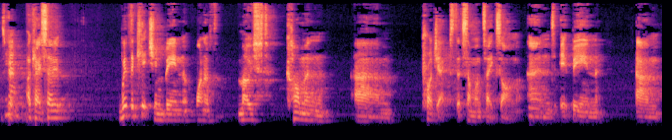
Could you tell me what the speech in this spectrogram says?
It's good. Yeah. Okay, so with the kitchen being one of the most common um, projects that someone takes on, and it being um,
